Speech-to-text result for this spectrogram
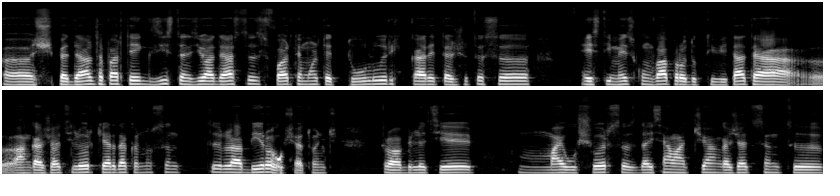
Uh, și pe de altă parte există în ziua de astăzi foarte multe tooluri care te ajută să estimezi cumva productivitatea uh, angajaților chiar dacă nu sunt la birou și atunci probabil îți e mai ușor să-ți dai seama ce angajați sunt uh,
